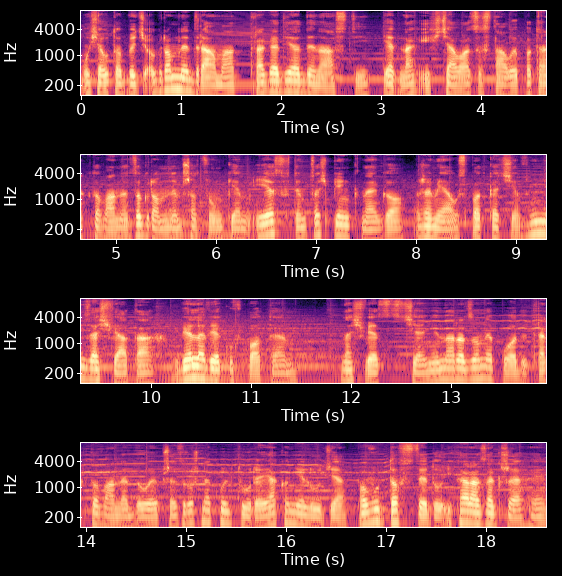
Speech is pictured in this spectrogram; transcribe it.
Musiał to być ogromny dramat, tragedia dynastii, jednak ich ciała zostały potraktowane z ogromnym szacunkiem i jest w tym coś pięknego, że miał spotkać się w nimi za światach wiele wieków potem. Na świecie nienarodzone płody traktowane były przez różne kultury jako nieludzie, powód do wstydu i kara za grzechy.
